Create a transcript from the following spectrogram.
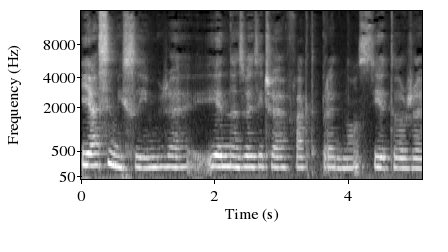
Ja si myslím, že jedna z vecí, čo je fakt prednosť, je to, že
